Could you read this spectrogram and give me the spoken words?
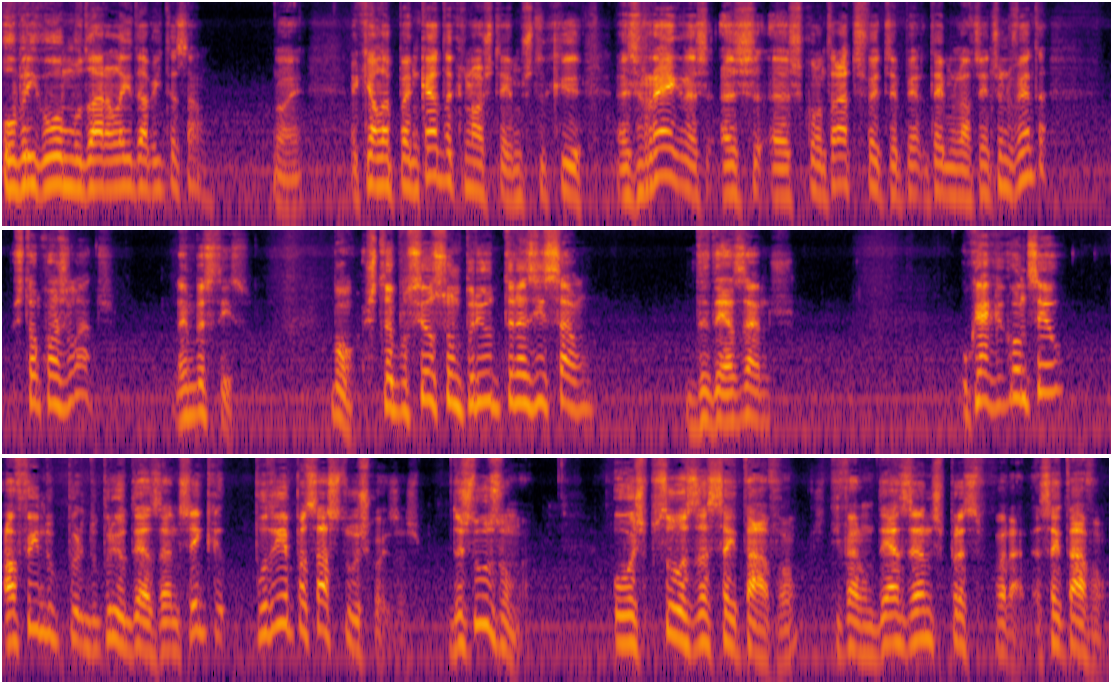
obrigou a mudar a lei da habitação. Não é? Aquela pancada que nós temos de que as regras, as, os contratos feitos até 1990 estão congelados. Lembra-se disso? Bom, estabeleceu-se um período de transição de 10 anos. O que é que aconteceu? Ao fim do, do período de 10 anos, em que poderia passar-se duas coisas. Das duas, uma. Ou as pessoas aceitavam, tiveram 10 anos para se preparar, aceitavam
